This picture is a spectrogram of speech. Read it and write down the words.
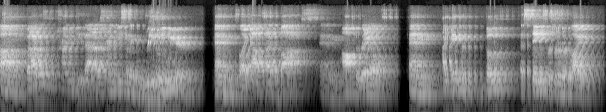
Um, but I wasn't trying to do that. I was trying to do something really weird and like outside the box and off the rails. And I think that both estates were sort of like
